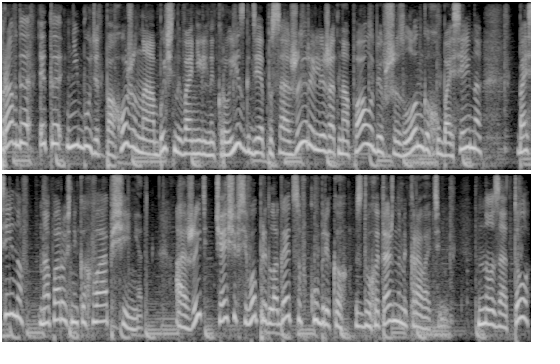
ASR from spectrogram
Правда, это не будет похоже на обычный ванильный круиз, где пассажиры лежат на палубе в шезлонгах у бассейна. Бассейнов на парусниках вообще нет. А жить чаще всего предлагается в кубриках с двухэтажными кроватями – но зато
